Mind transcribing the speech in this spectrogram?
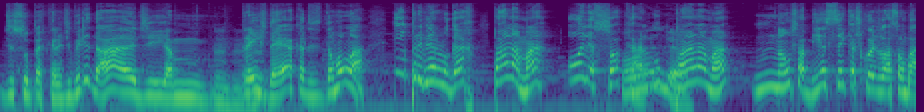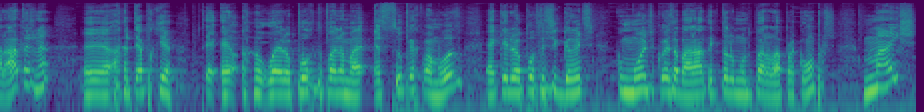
de super credibilidade, há hum, três décadas, então vamos lá. Em primeiro lugar, Panamá. Olha só, cara, Olha. o Panamá não sabia, sei que as coisas lá são baratas, né? É, até porque é- é- o aeroporto do Panamá é super famoso, é aquele aeroporto gigante com um monte de coisa barata que todo mundo para lá para compras. Mas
